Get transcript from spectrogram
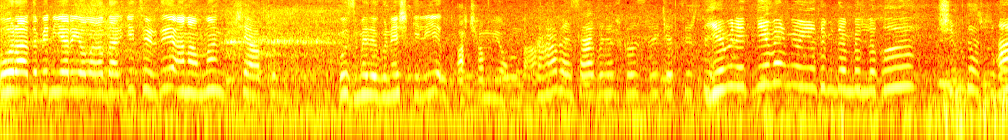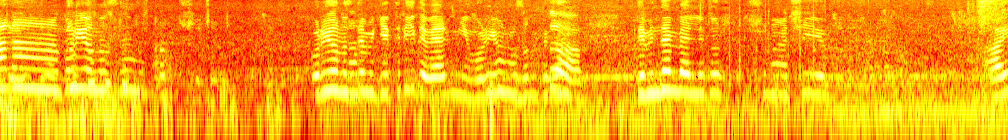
Bu arada beni yarı yola kadar getirdi. Anamla şey yaptım. Gözüme de güneş geliyor. Açamıyorum da. Aha ben sana güneş gözlüğü getirdim. Yemin et niye vermiyorsun yedimden belli kız? Şimdi aklıma Ana, geldi. Dur, dur, değil mi? Getiriyi de vermiyor. Görüyorsunuz mu? Unuttum. Deminden belli dur. Şunu açayım. Ay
